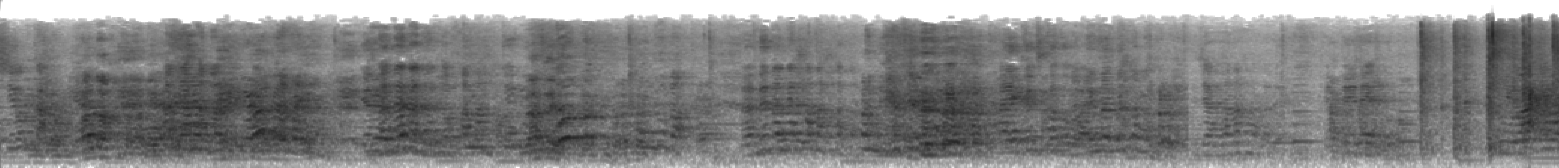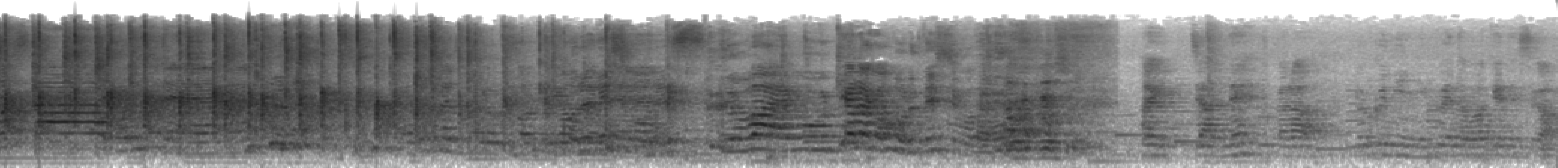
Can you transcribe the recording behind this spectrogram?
しようか。花花で花花でいやなんで。なんで。花花なぜなんでなんで花花早口言葉なんで花花じゃあ花花でやってね決まりましたこれで私たちの呼ばれて呼んでねやばいもうキャラがホルテッシモだはいじゃあねここから6人に増えたわけですが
